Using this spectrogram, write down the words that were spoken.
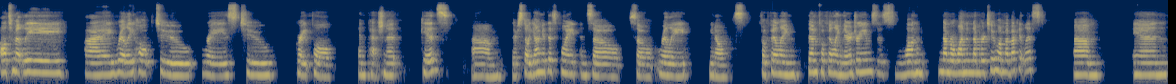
ultimately, I really hope to raise two grateful and passionate kids. Um, they're still young at this point, and so so really, you know, fulfilling them fulfilling their dreams is one number one and number two on my bucket list. Um, and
